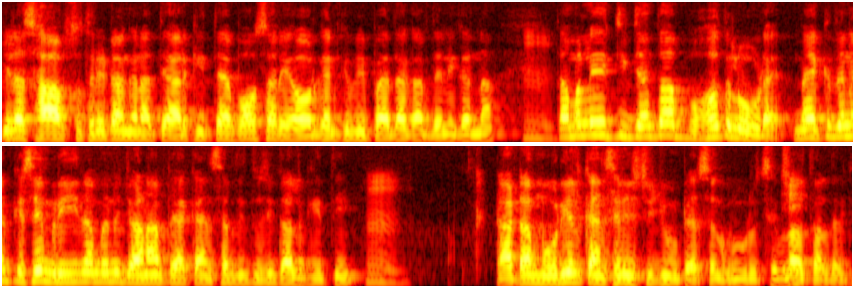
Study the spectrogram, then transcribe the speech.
ਜਿਹੜਾ ਸਾਫ਼ ਸੁਥਰੇ ਢੰਗ ਨਾਲ ਤਿਆਰ ਕੀਤਾ ਹੈ ਬਹੁਤ ਸਾਰੇ ਆਰਗੈਨਿਕ ਵੀ ਪੈਦਾ ਕਰਦੇ ਨੇ ਹੂੰ। ਤਾਂ ਮਤਲਬ ਇਹ ਚੀਜ਼ਾਂ ਤਾਂ ਬਹੁਤ ਲੋੜ ਹੈ। ਮੈਂ ਇੱਕ ਦਿਨ ਕਿਸੇ ਮਰੀਜ਼ ਨਾਲ ਮੈਨੂੰ ਜਾਣਾ ਪਿਆ ਕੈਂਸਰ ਦੀ ਤੁਸੀਂ ਗੱਲ ਕੀਤੀ। ਟਾਟਾ ਮੋਰੀਅਲ ਕੈਂਸਰ ਇੰਸਟੀਚਿਊਟ ਹੈ ਸੰਗਰੂਰ ਸਿਵਲ। ਹਸਪਤਾਲ ਦੇ ਵਿੱਚ।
